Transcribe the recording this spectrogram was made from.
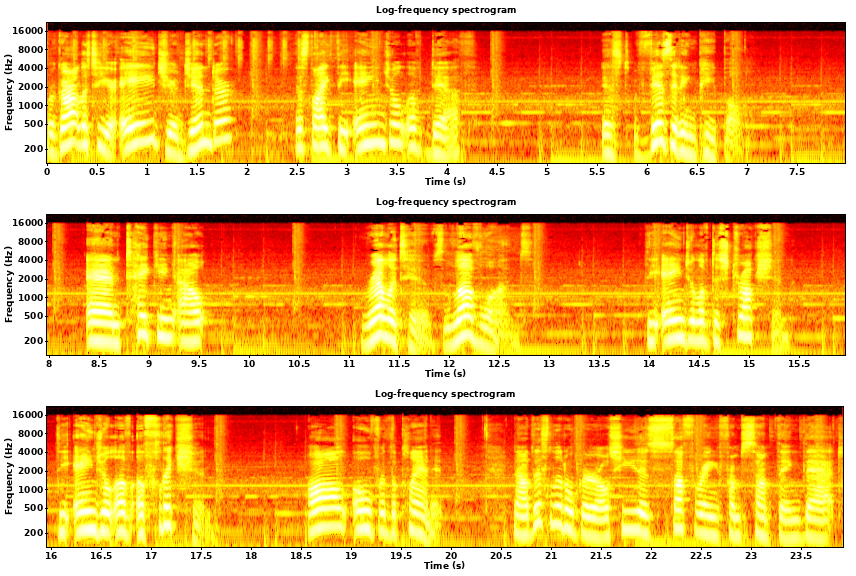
regardless to your age, your gender. It's like the angel of death is visiting people and taking out relatives, loved ones, the angel of destruction, the angel of affliction, all over the planet. Now, this little girl, she is suffering from something that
